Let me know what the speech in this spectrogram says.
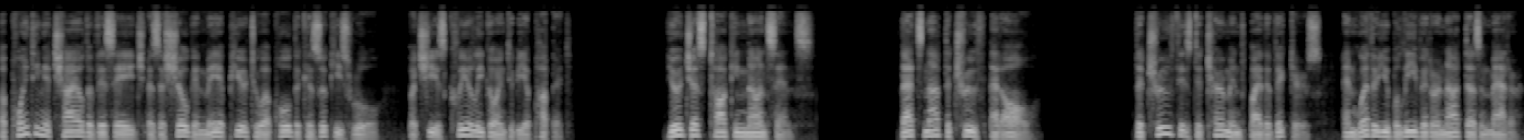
Appointing a child of this age as a shogun may appear to uphold the Kazuki's rule, but she is clearly going to be a puppet. You're just talking nonsense. That's not the truth at all. The truth is determined by the victors, and whether you believe it or not doesn't matter.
